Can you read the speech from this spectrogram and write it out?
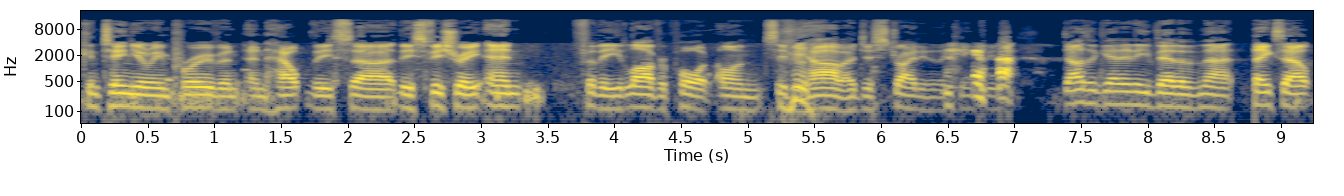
continue to improve and, and help this uh, this fishery. And for the live report on Sydney Harbour, just straight into the kingfish. Doesn't get any better than that. Thanks, Al.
